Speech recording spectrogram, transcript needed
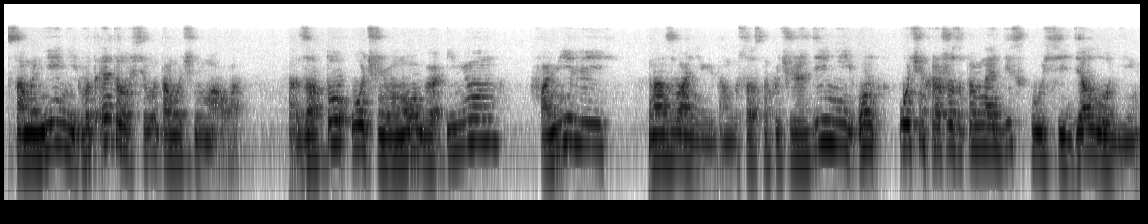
сомнений. Вот этого всего там очень мало. Зато очень много имен, фамилий, названий там, государственных учреждений. Он очень хорошо запоминает дискуссии, диалоги,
